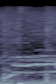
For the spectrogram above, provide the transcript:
Whoa!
